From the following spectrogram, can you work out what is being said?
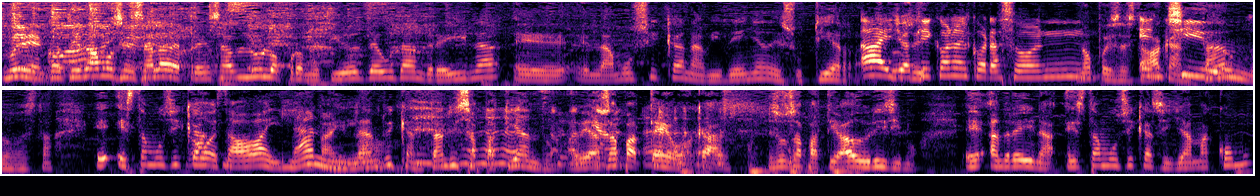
Muy bien, continuamos en Sala de Prensa Blue. Lo prometido es deuda, Andreina, eh, la música navideña de su tierra. Ay, yo aquí con el corazón. No, pues estaba cantando. Eh, esta música. No, estaba bailando. Bailando y cantando y zapateando. Había zapateo acá. Eso zapateaba durísimo. Eh, Andreina, ¿esta música se llama cómo?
